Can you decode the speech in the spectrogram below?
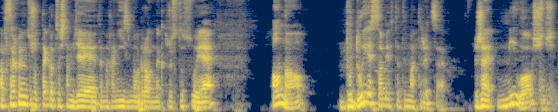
abstrahując już od tego, coś tam dzieje, te mechanizmy obronne, które stosuje, ono buduje sobie wtedy matrycę, że miłość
